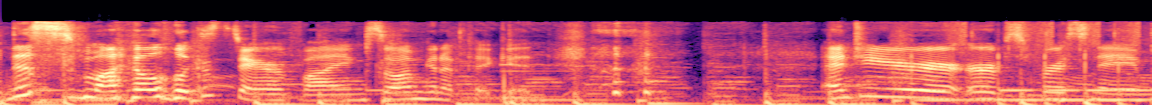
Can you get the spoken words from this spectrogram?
This smile looks terrifying, so I'm gonna pick it. Enter your Urb's first name.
